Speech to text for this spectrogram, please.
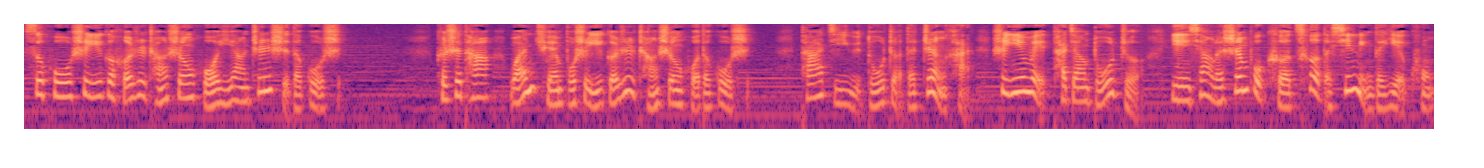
似乎是一个和日常生活一样真实的故事。可是，它完全不是一个日常生活的故事。他给予读者的震撼，是因为他将读者引向了深不可测的心灵的夜空，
